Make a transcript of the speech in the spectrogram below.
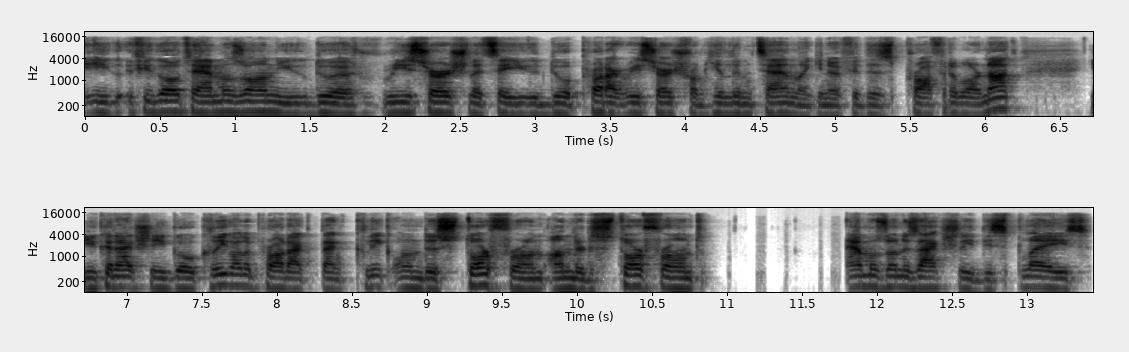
if you go to Amazon, you do a research, let's say you do a product research from Helium 10, like, you know, if it is profitable or not, you can actually go click on the product, then click on the storefront. Under the storefront, Amazon is actually displays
